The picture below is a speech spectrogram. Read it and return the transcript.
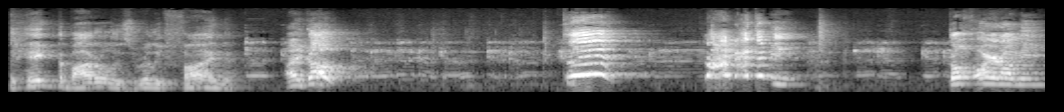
Pig the bottle is really fun. Alright, go! Ah! Not to me! Don't fire on me!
